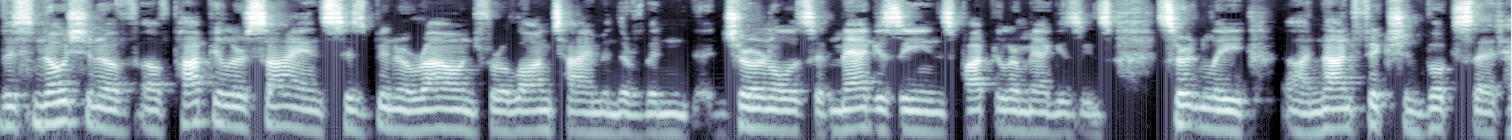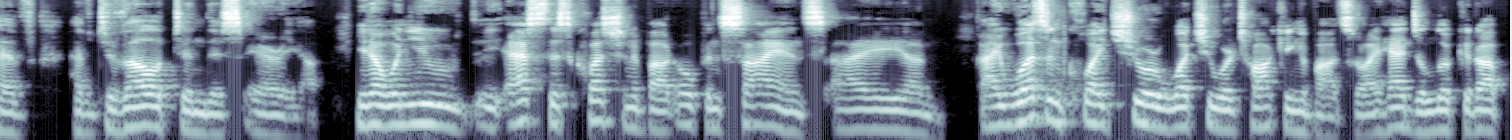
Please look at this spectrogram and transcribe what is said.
this notion of, of popular science has been around for a long time, and there have been journals and magazines, popular magazines, certainly uh, nonfiction books that have have developed in this area. You know, when you ask this question about open science, I um, I wasn't quite sure what you were talking about, so I had to look it up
